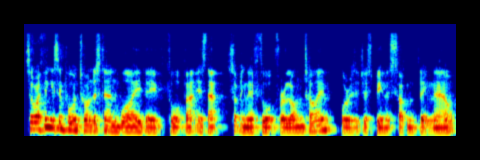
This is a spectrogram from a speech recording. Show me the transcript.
So, I think it's important to understand why they've thought that. Is that something they've thought for a long time, or is it just been a sudden thing now?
